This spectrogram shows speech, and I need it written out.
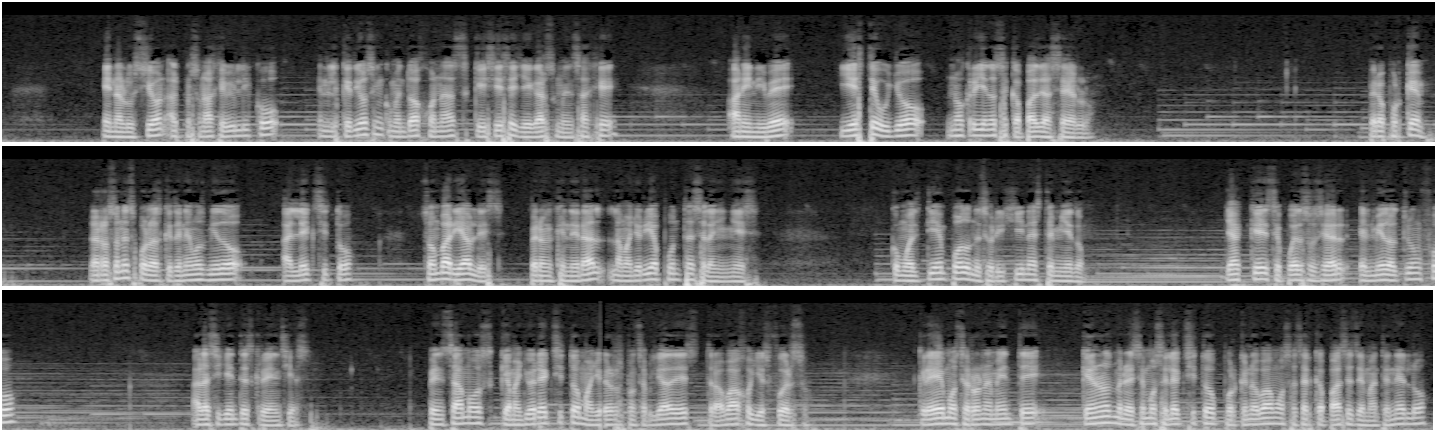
en alusión al personaje bíblico en el que Dios encomendó a Jonás que hiciese llegar su mensaje a Nínive y éste huyó no creyéndose capaz de hacerlo. ¿Pero por qué? Las razones por las que tenemos miedo al éxito son variables, pero en general la mayoría apunta hacia la niñez, como el tiempo donde se origina este miedo, ya que se puede asociar el miedo al triunfo a las siguientes creencias. Pensamos que a mayor éxito, mayores responsabilidades, trabajo y esfuerzo. Creemos erróneamente que no nos merecemos el éxito porque no vamos a ser capaces de mantenerlo,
